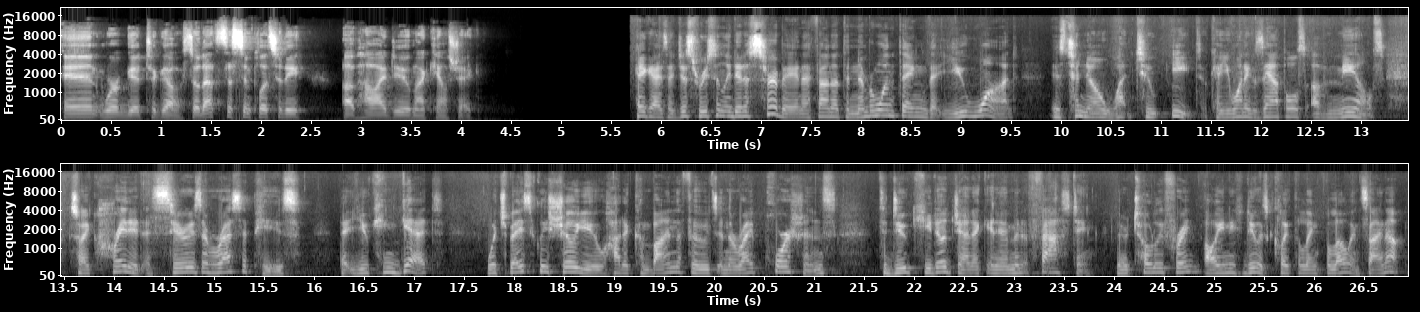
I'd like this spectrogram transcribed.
and we're good to go. So that's the simplicity of how I do my kale shake. Hey guys, I just recently did a survey and I found out the number one thing that you want is to know what to eat. Okay, you want examples of meals. So I created a series of recipes that you can get which basically show you how to combine the foods in the right portions to do ketogenic and intermittent fasting. They're totally free. All you need to do is click the link below and sign up.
